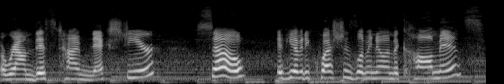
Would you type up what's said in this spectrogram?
around this time next year. So if you have any questions, let me know in the comments.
